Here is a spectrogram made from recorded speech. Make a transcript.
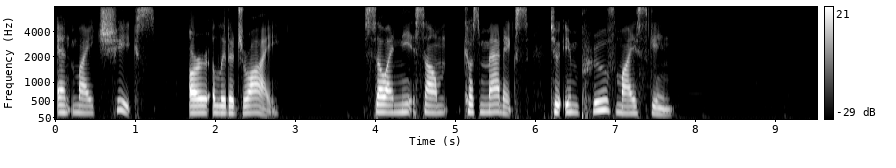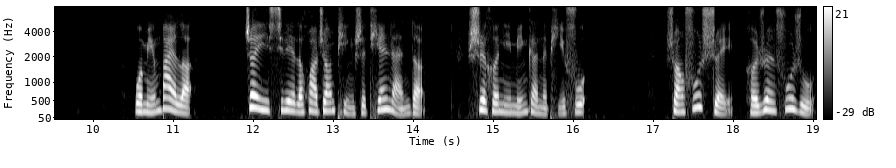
and my cheeks are a little dry, so I need some cosmetics to improve my skin. 我明白了，这一系列的化妆品是天然的，适合你敏感的皮肤。 爽肤水和润肤乳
